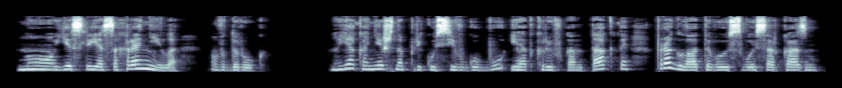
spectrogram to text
Но если я сохранила, вдруг... Но я, конечно, прикусив губу и открыв контакты, проглатываю свой сарказм.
